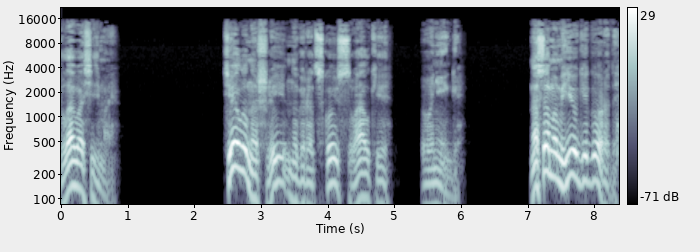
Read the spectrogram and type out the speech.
Глава седьмая. Тело нашли на городской свалке в Ниге. На самом юге города,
